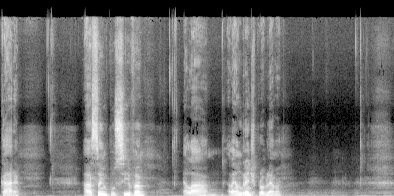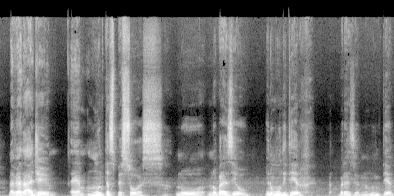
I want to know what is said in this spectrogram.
Cara, a ação impulsiva, ela, ela é um grande problema. Na verdade, é, muitas pessoas no, no Brasil e no mundo inteiro, Brasil, no mundo inteiro,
